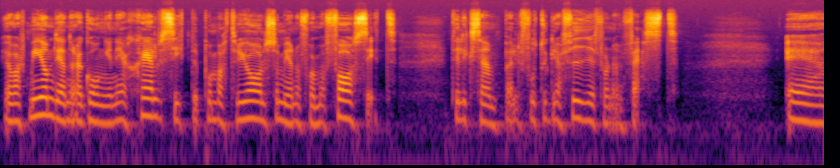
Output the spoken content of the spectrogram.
Jag har varit med om det några gånger när jag själv sitter på material som är någon form av facit. Till exempel fotografier från en fest. Eh,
